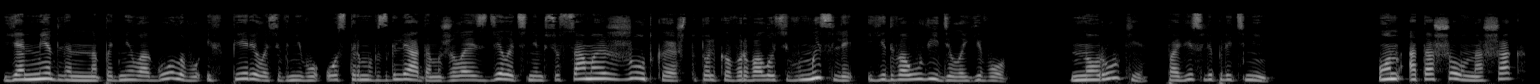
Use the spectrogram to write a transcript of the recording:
Я медленно подняла голову и вперилась в него острым взглядом, желая сделать с ним все самое жуткое, что только ворвалось в мысли и едва увидела его. Но руки повисли плетьми. Он отошел на шаг,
